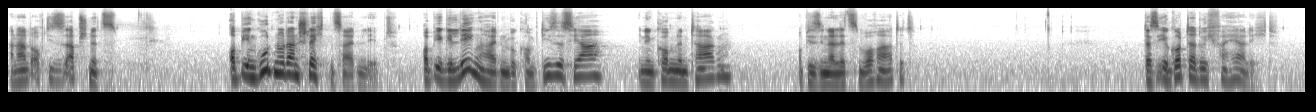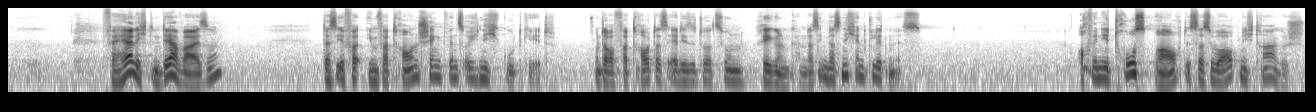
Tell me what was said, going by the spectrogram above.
anhand auch dieses Abschnitts, ob ihr in guten oder in schlechten Zeiten lebt, ob ihr Gelegenheiten bekommt dieses Jahr, in den kommenden Tagen, ob ihr sie in der letzten Woche hattet, dass ihr Gott dadurch verherrlicht. Verherrlicht in der Weise, dass ihr ihm Vertrauen schenkt, wenn es euch nicht gut geht und darauf vertraut, dass er die Situation regeln kann, dass ihm das nicht entglitten ist. Auch wenn ihr Trost braucht, ist das überhaupt nicht tragisch.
